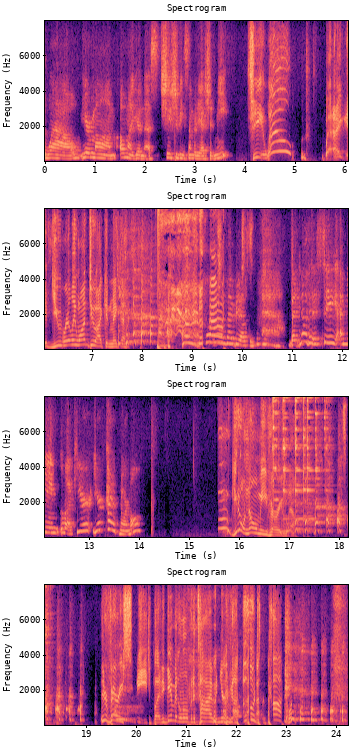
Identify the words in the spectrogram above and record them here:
wow, your mom. Oh my goodness, she should be somebody I should meet. She well, I, if you really want to, I can make that. oh, that'd be awesome. But no, they see. I mean, look, you're you're kind of normal. you don't know me very well. You're very sweet, but you give it a little bit of time, and you're gonna be like, "Oh God!" What?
